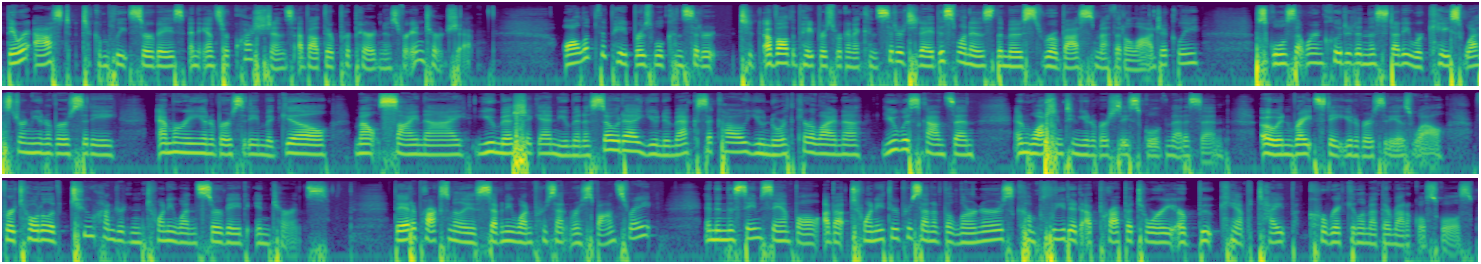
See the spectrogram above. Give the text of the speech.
They were asked to complete surveys and answer questions about their preparedness for internship. All of the papers will consider to, of all the papers we're going to consider today, this one is the most robust methodologically. Schools that were included in this study were Case Western University, Emory University, McGill, Mount Sinai, U Michigan, U Minnesota, U New Mexico, U North Carolina, U Wisconsin, and Washington University School of Medicine. Oh, and Wright State University as well, for a total of 221 surveyed interns. They had approximately a 71% response rate and in the same sample, about 23% of the learners completed a preparatory or boot camp type curriculum at their medical schools.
